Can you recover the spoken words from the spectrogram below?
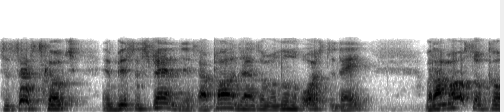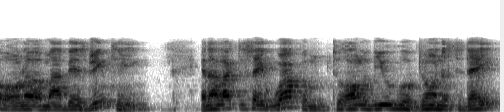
success coach, and business strategist. I apologize, I'm a little hoarse today, but I'm also co owner of My Biz Dream Team. And I'd like to say welcome to all of you who have joined us today.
